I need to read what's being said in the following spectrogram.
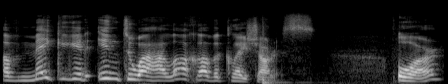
of making it into a halacha of a klishares, or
